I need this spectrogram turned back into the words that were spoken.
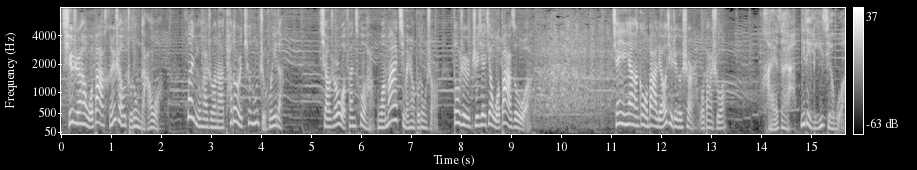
其实啊，我爸很少主动打我，换句话说呢，他都是听从指挥的。小时候我犯错啊，我妈基本上不动手，都是直接叫我爸揍我。前几天啊，跟我爸聊起这个事儿，我爸说：“孩子呀，你得理解我，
